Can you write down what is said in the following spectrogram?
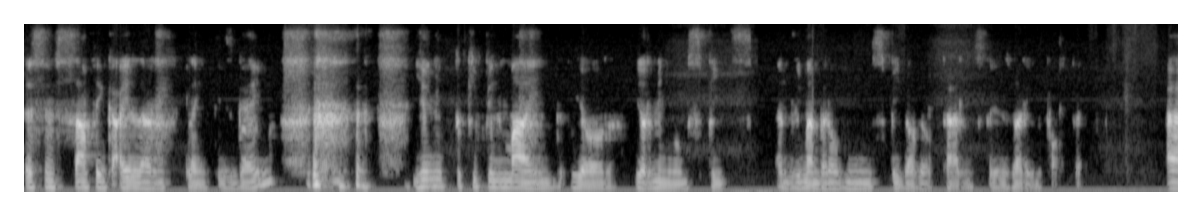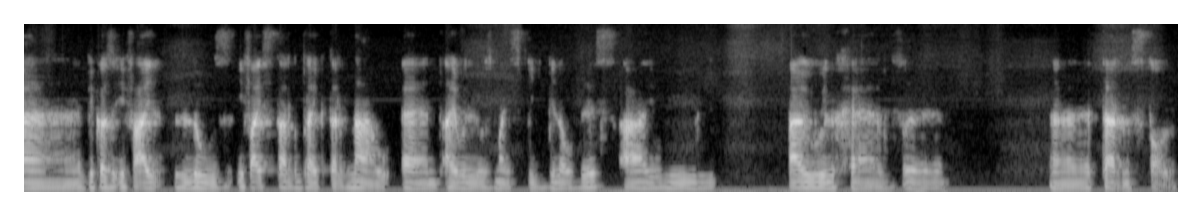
this is something I learned playing this game. you need to keep in mind your your minimum speeds and remember the minimum speed of your turns. This is very important. Uh, because if I lose, if I start break turn now and I will lose my speed below this, I will, I will have uh, uh, turn stall,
